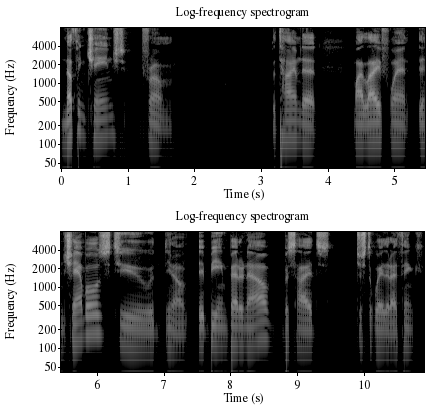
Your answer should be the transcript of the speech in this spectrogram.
nothing changed from the time that my life went in shambles to you know it being better now. Besides just the way that I think.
